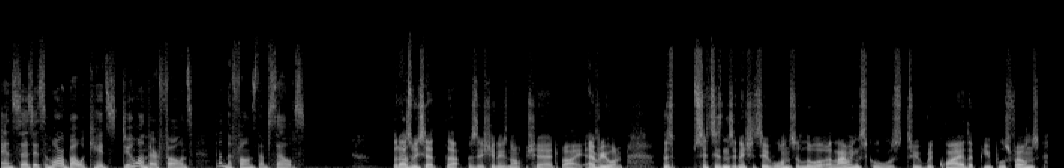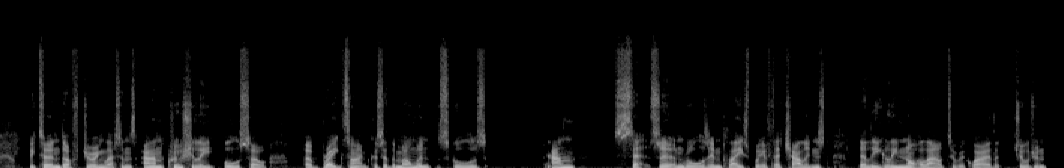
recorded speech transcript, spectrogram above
and says it's more about what kids do on their phones than the phones themselves. But as we said, that position is not shared by everyone. The Citizens Initiative wants a law allowing schools to require that pupils' phones be turned off during lessons and, crucially, also at break time. Because at the moment, schools can set certain rules in place, but if they're challenged, they're legally not allowed to require that children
